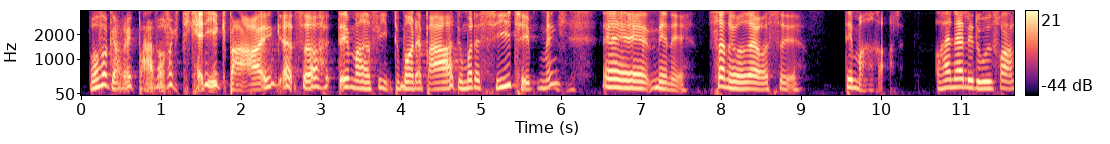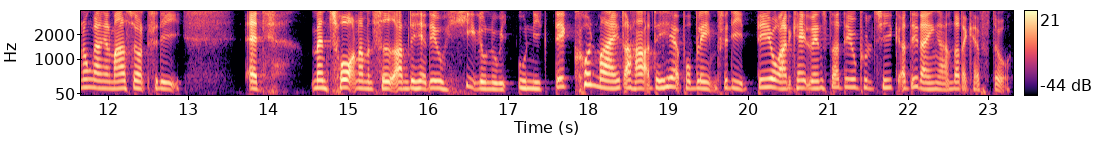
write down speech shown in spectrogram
hvorfor gør du ikke bare, hvorfor de kan de ikke bare, ikke? Altså, det er meget fint. Du må da bare, du må da sige til dem, ikke? Øh, men øh, så noget er også, øh, det er meget rart. Og han er lidt udefra. Nogle gange er det meget sundt, fordi at man tror, når man sidder om det her, det er jo helt uni- unikt. Det er kun mig, der har det her problem, fordi det er jo radikal venstre, det er jo politik, og det er der ingen andre, der kan forstå.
